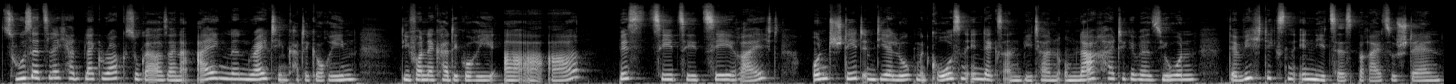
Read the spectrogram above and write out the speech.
Zusätzlich hat BlackRock sogar seine eigenen Rating-Kategorien, die von der Kategorie AAA bis CCC reicht und steht im Dialog mit großen Indexanbietern, um nachhaltige Versionen der wichtigsten Indizes bereitzustellen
